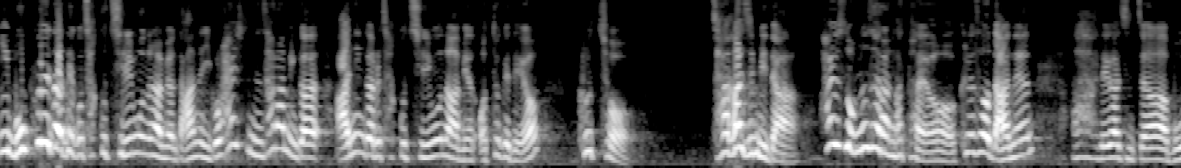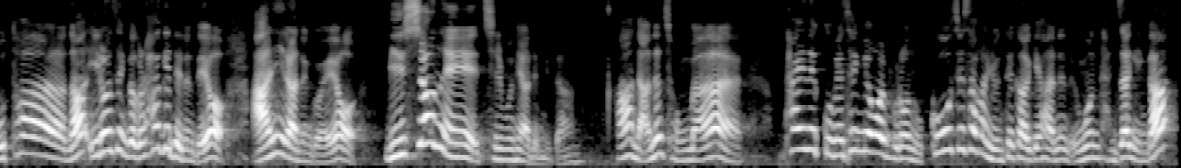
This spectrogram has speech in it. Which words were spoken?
이 목표에다 대고 자꾸 질문을 하면 나는 이걸 할 수 있는 사람인가 아닌가를 자꾸 질문하면 어떻게 돼요? 그렇죠. 작아집니다. 할 수 없는 사람 같아요. 그래서 나는 아, 내가 진짜 못하나? 이런 생각을 하게 되는데요. 아니라는 거예요. 미션에 질문해야 됩니다. 아, 나는 정말 타인의 꿈에 생명을 불어넣고 세상을 윤택하게 하는 응원 단장인가?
